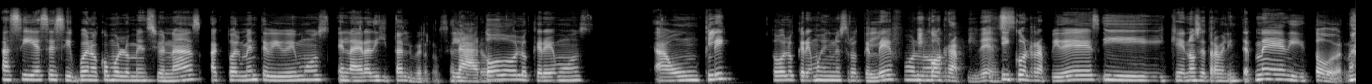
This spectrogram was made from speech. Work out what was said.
Así es, sí. Bueno, como lo mencionas, actualmente vivimos en la era digital, ¿verdad? claro. Todo lo queremos a un clic todo lo queremos en nuestro teléfono. Y con rapidez. Y con rapidez y que no se trabe el internet y todo, ¿verdad?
